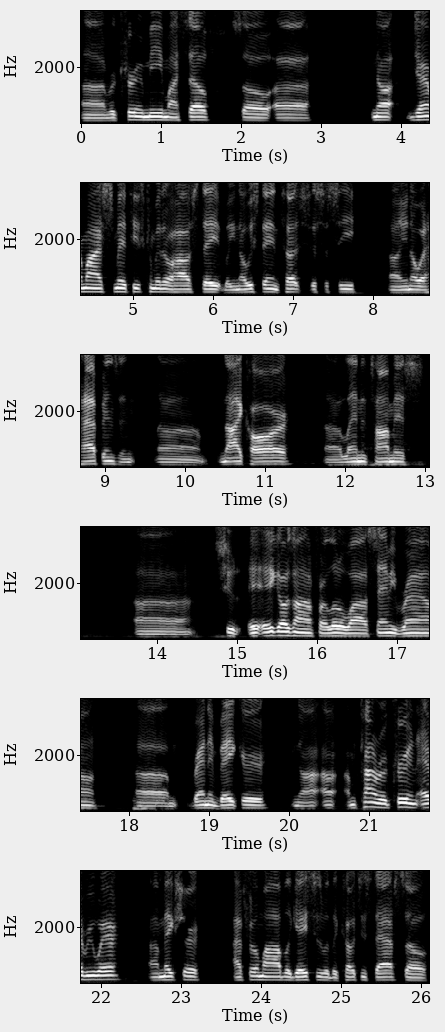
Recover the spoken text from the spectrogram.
uh, recruiting me myself. So uh, you know Jeremiah Smith, he's committed to Ohio State, but you know we stay in touch just to see uh, you know what happens, and um, Ny Carr, uh, Landon Thomas, uh, shoot, it, it, goes on for a little while. Sammy Brown, um, Brandon Baker. You know, I, am kind of recruiting everywhere. I make sure I feel my obligations with the coaching staff, so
